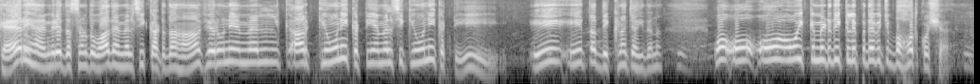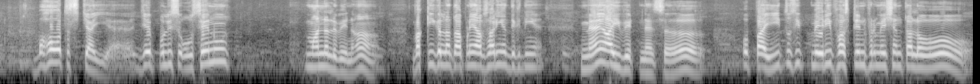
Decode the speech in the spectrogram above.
ਕਹਿ ਰਿਹਾ ਮੇਰੇ ਦੱਸਣ ਤੋਂ ਬਾਅਦ ਐਮਐਲਸੀ ਕੱਟਦਾ ਹਾਂ ਫਿਰ ਉਹਨੇ ਐਮਐਲਆਰ ਕਿਉਂ ਨਹੀਂ ਕੱਟੀ? ਐਮਐਲਸੀ ਕਿਉਂ ਨਹੀਂ ਕੱਟੀ? ਇਹ ਇਹ ਤਾਂ ਦੇਖਣਾ ਚਾਹੀਦਾ ਨਾ। ਉਹ ਉਹ ਉਹ ਉਹ 1 ਮਿੰਟ ਦੀ ਕਲਿੱਪ ਦੇ ਵਿੱਚ ਬਹੁਤ ਕੁਝ ਹੈ। ਬਹੁਤ ਸਚਾਈ ਹੈ। ਜੇ ਪੁਲਿਸ ਉਸੇ ਨੂੰ ਮੰਨ ਲਵੇ ਨਾ, ਬਾਕੀ ਗੱਲਾਂ ਤਾਂ ਆਪਣੇ ਆਪ ਸਾਰੀਆਂ ਦਿਖਦੀਆਂ। ਮੈਂ ਆਈ ਵਿਟਨੈਸ। ਉਹ ਭਾਈ, ਤੁਸੀਂ ਮੇਰੀ ਫਸਟ ਇਨਫੋਰਮੇਸ਼ਨ ਤਾਂ ਲਓ।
